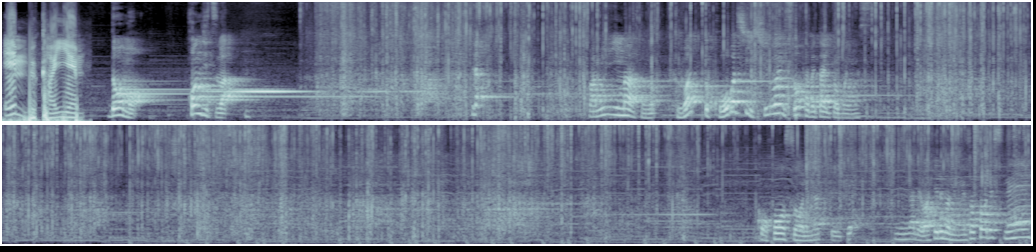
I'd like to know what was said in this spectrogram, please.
演武開演。どうも。本日はこちら。ファミリーマートのふわっと香ばしいシューアイスを食べたいと思います。個包装になっていてみんなで分けるのに良さそうですね。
